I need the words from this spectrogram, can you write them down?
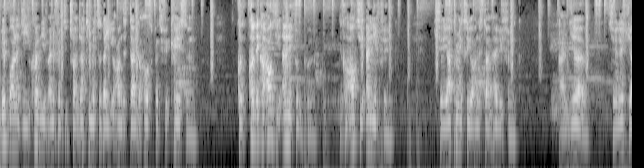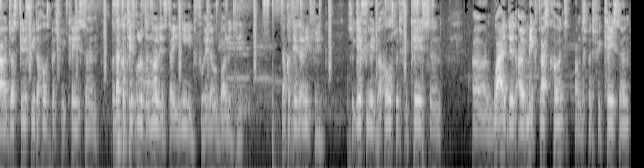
With biology, you can't leave anything to chance. You have to make sure that you understand the whole specification. Because cause they can ask you anything, bro. They can ask you anything. So you have to make sure you understand everything. And yeah, so literally I'll just go through the whole specification. because that contains all of the knowledge that you need for A-level biology. That contains everything. So go through the whole specification. Um, what I did, I make flashcards on the specification.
